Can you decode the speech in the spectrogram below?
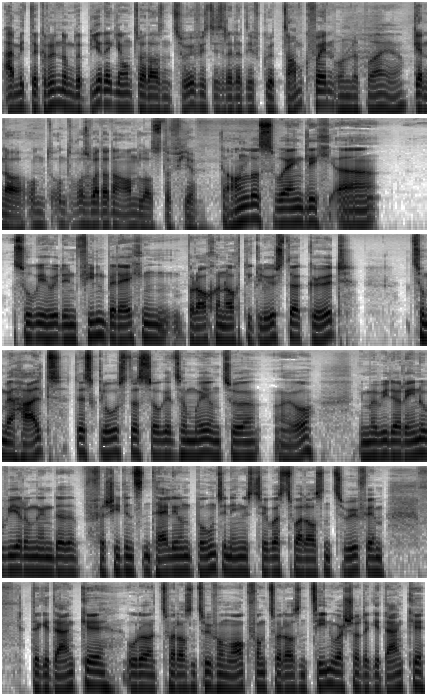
Auch mit der Gründung der Bierregion 2012 ist das relativ gut zusammengefallen. Wunderbar, ja. Genau. Und, und was war da der Anlass dafür? Der Anlass war eigentlich äh, so wie halt in vielen Bereichen brauchen auch die Klöster Geld zum Erhalt des Klosters, sage ich jetzt einmal, und zur, ja, immer wieder Renovierungen der verschiedensten Teile. Und bei uns in Engelszell war es 2012 eben der Gedanke, oder 2012 haben wir angefangen, 2010 war schon der Gedanke,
